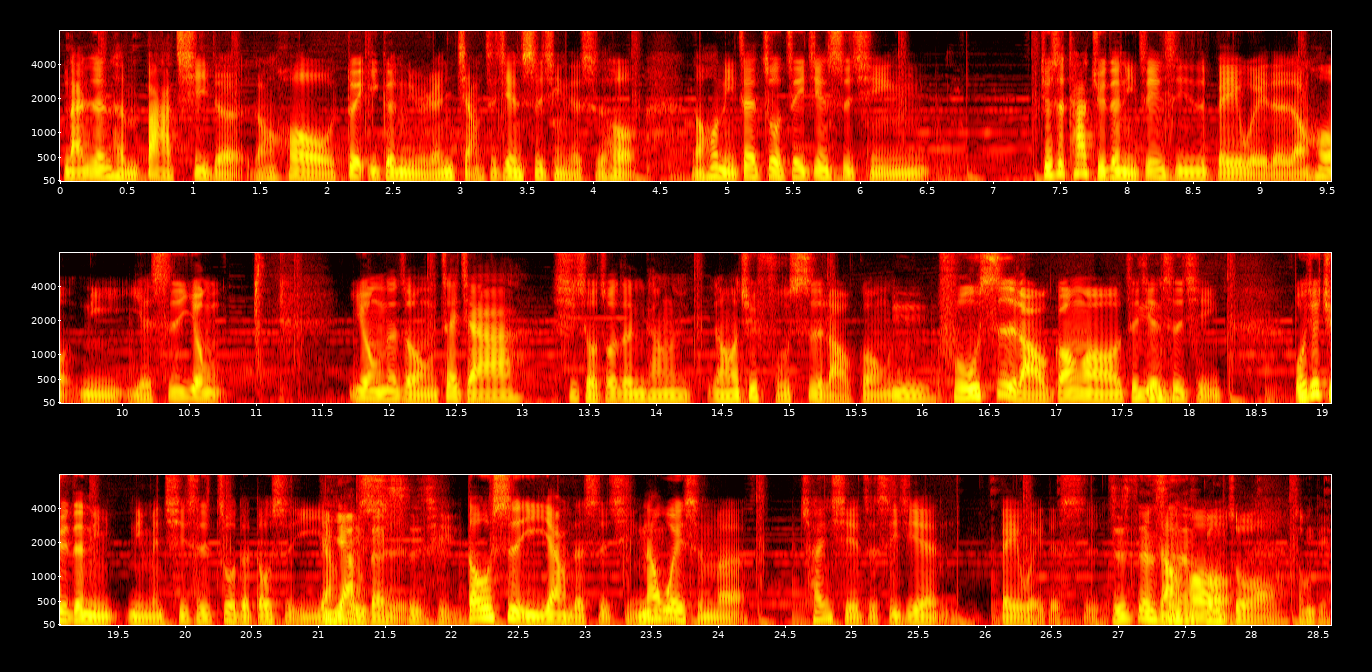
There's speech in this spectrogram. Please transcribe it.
男人很霸气的，然后对一个女人讲这件事情的时候，然后你在做这件事情，就是他觉得你这件事情是卑微的，然后你也是用 用那种在家洗手做灯汤，然后去服侍老公，嗯服侍老公哦，这件事情，我就觉得你你们其实做的都是一样一样的事，情，都是一样的事情。嗯那为什么穿鞋子是一件卑微的事？只是认识的然后工作哦，重点，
